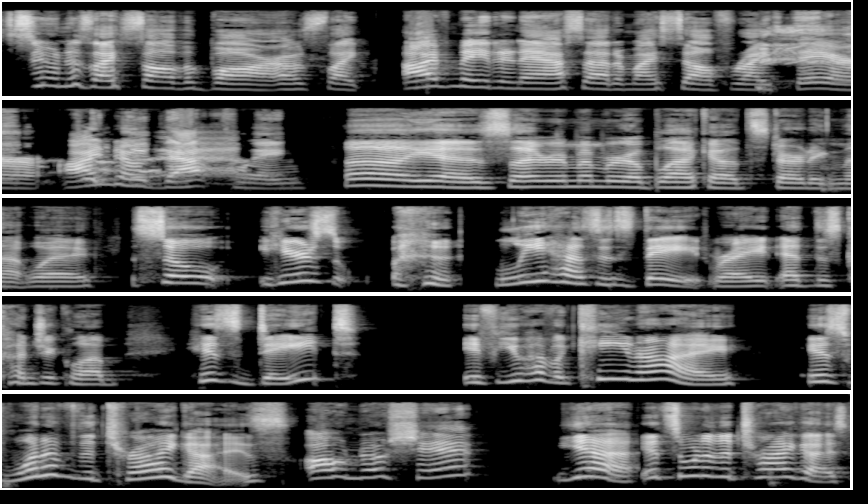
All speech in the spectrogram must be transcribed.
soon as I saw the bar, I was like, I've made an ass out of myself right there. I know that place. Ah, uh, yes. I remember a blackout starting that way. So here's Lee has his date, right, at this country club. His date, if you have a keen eye, is one of the try guys. Oh, no shit. Yeah, it's one of the try guys.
